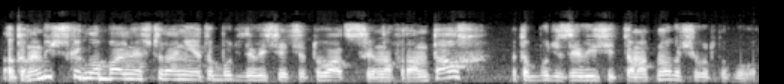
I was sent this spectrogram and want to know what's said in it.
экономической глобальной в стране, это будет зависеть от ситуации на фронтах, это будет зависеть там, от много чего другого.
